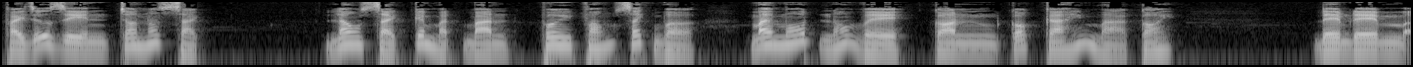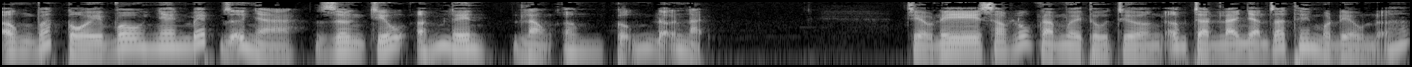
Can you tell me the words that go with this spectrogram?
Phải giữ gìn cho nó sạch, lau sạch cái mặt bàn, phơi phóng sách vở. Mai mốt nó về, còn có cái mà coi. Đêm đêm ông vác cồi vô nhen bếp giữa nhà, dương chiếu ấm lên, lòng ông cũng đỡ lạnh. Chiều đi sau lúc gặp người thủ trưởng, ông Trần lại nhận ra thêm một điều nữa.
